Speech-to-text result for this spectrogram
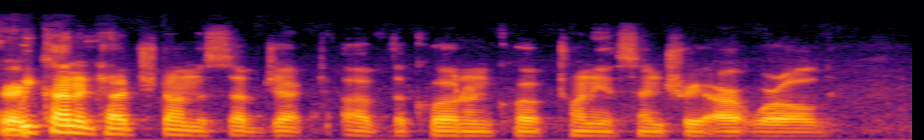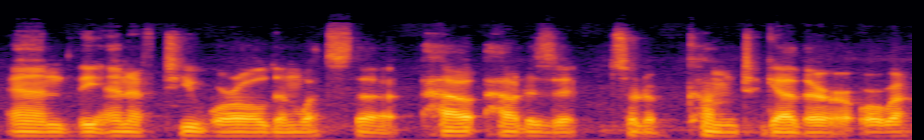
we kind of touched on the subject of the quote unquote 20th century art world and the NFT world and what's the how how does it sort of come together or what?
